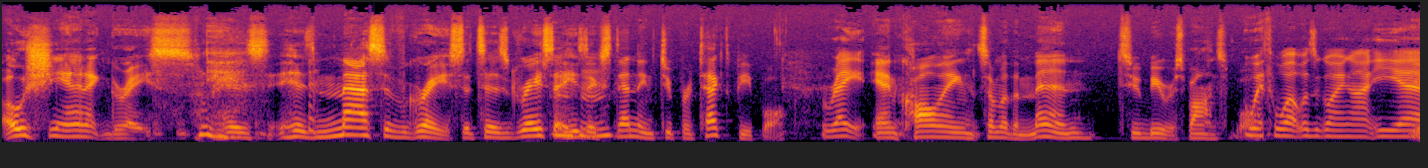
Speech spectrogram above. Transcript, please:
oceanic grace, his his massive grace. It's his grace that he's Mhm. extending to protect people right and calling some of the men to be responsible. with what was going on. Yes,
